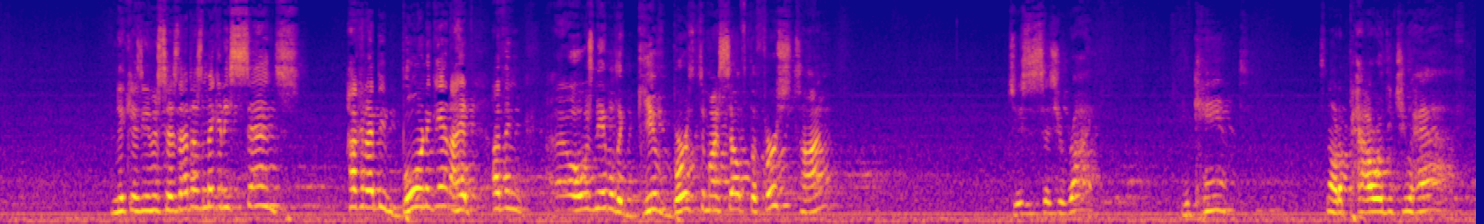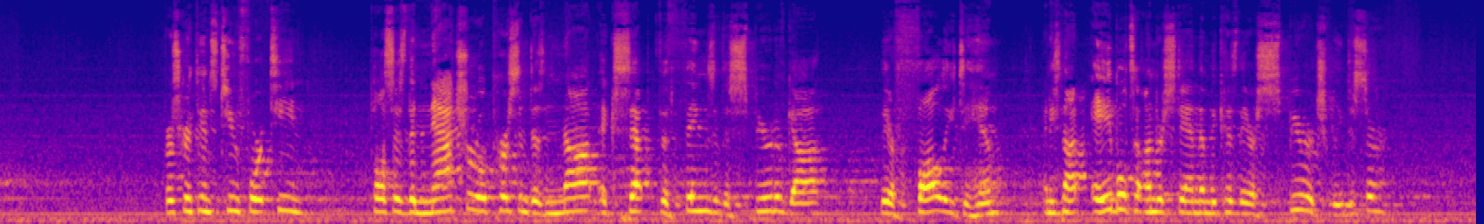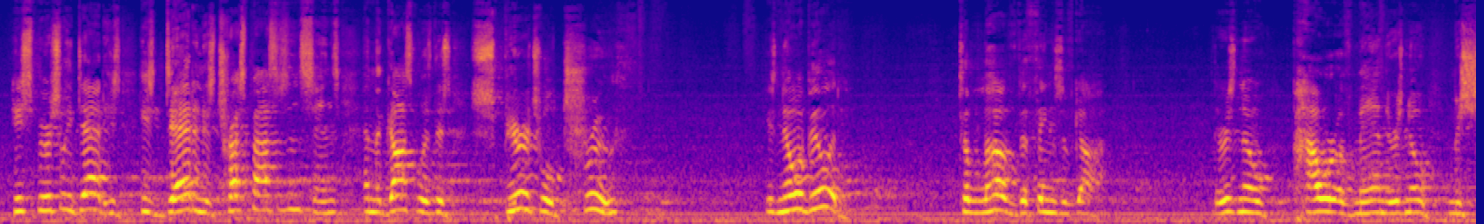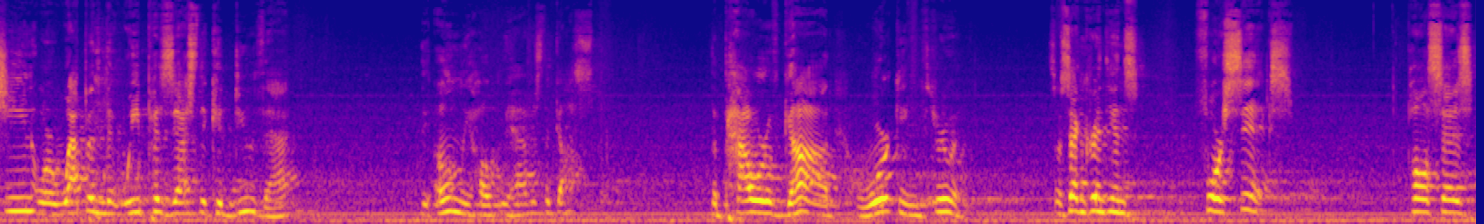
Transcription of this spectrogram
Nicodemus says, That doesn't make any sense. How could I be born again? I had I think I wasn't able to give birth to myself the first time. Jesus says, You're right. You can't. It's not a power that you have. 1 Corinthians 2 14, Paul says, The natural person does not accept the things of the Spirit of God. They are folly to him, and he's not able to understand them because they are spiritually discerned. He's spiritually dead. He's, he's dead in his trespasses and sins. And the gospel is this spiritual truth He has no ability to love the things of God. There is no power of man, there is no machine or weapon that we possess that could do that. The only hope we have is the gospel, the power of God working through it. So 2 Corinthians 4 6, Paul says,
